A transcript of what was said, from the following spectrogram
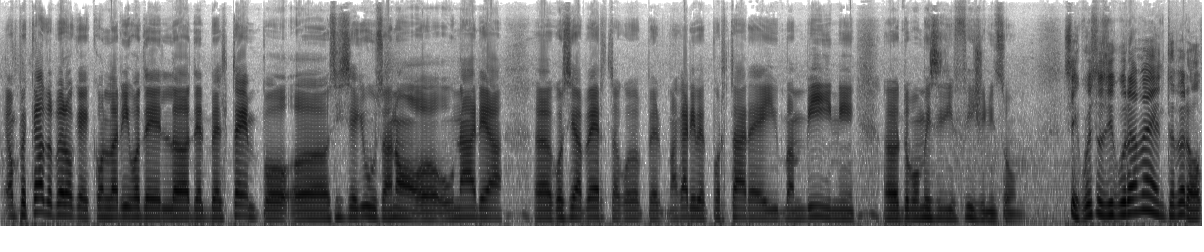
È un peccato però che con l'arrivo del, del, bel tempo uh, si sia chiusa no? un'area uh, così aperta per, magari per portare i bambini uh, dopo mesi difficili insomma. Sì questo sicuramente però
